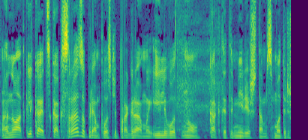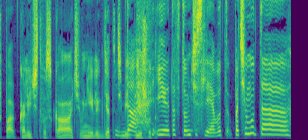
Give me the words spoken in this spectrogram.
Оно откликается как сразу, прям после программы, или вот, ну, как ты это меряешь, там, смотришь по количеству скачиваний, или где-то тебе да, пишут? и это в том числе. Вот почему-то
